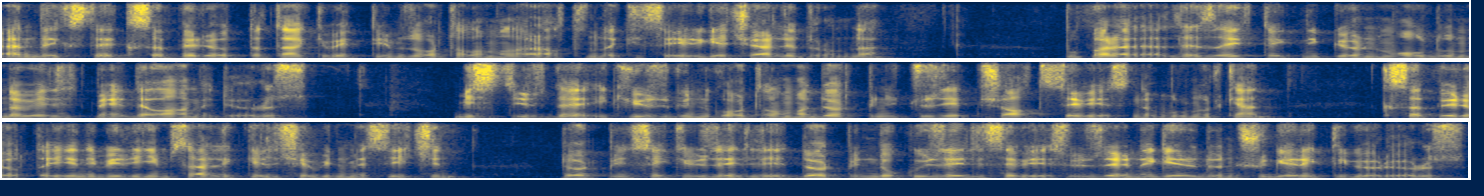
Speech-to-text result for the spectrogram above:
Endekste kısa periyotta takip ettiğimiz ortalamalar altındaki seyir geçerli durumda. Bu paralelde zayıf teknik görünüm olduğunu da belirtmeye devam ediyoruz. BIST yüzde 200 günlük ortalama 4376 seviyesinde bulunurken kısa periyotta yeni bir iyimserlik gelişebilmesi için 4850-4950 seviyesi üzerine geri dönüşü gerekli görüyoruz.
